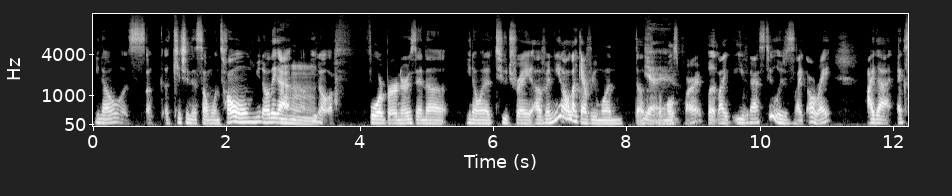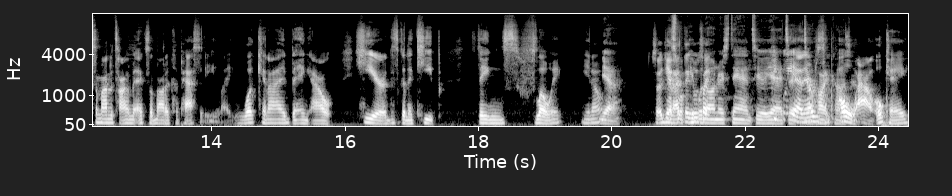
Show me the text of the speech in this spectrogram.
you know it's a, a kitchen in someone's home. You know, they got Mhm. you know four burners and a you know and a two tray oven. You know, like everyone does Yeah, for the yeah. most part. But like even as too, it's just like all right. I got X amount of time, and X amount of capacity. Like, what can I bang out here that's gonna keep things flowing? You know. Yeah. So again, That's I think people like don't understand too. Yeah, people, it's a, yeah, it's a hard like, oh wow, okay,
